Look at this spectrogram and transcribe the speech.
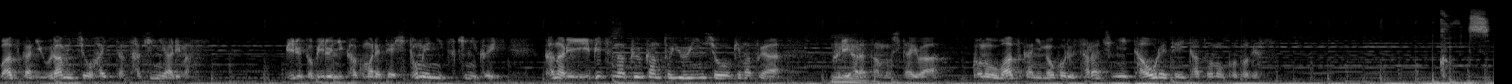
わずかに裏道を入った先にあります。ビルとビルに囲まれて人目につきにくいかなりいびつな空間という印象を受けますが栗原さんの死体はこのわずかに残る更地に倒れていたとのことです。こいつ。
